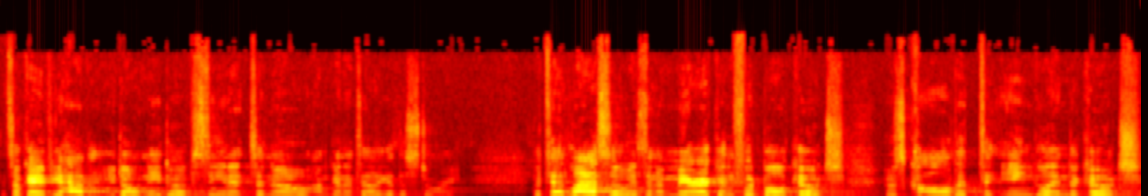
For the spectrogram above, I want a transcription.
It's okay if you haven't. You don't need to have seen it to know I'm going to tell you the story. But Ted Lasso is an American football coach who's called it to England to coach,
